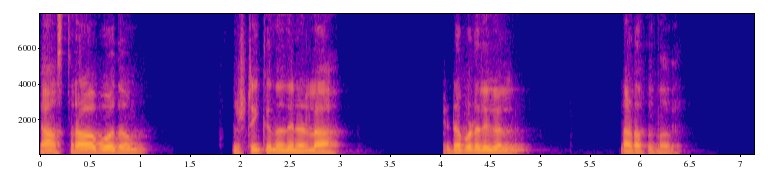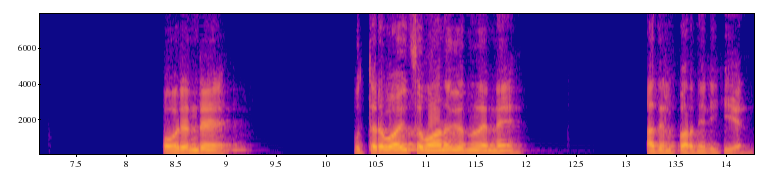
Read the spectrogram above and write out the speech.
ശാസ്ത്രാവബോധം സൃഷ്ടിക്കുന്നതിനുള്ള ഇടപെടലുകൾ നടത്തുന്നത്. പൗരന്റെ ഉത്തരവാദിത്വമാണ് എന്ന് തന്നെ അതിൽ പറഞ്ഞിരിക്കുകയാണ്.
